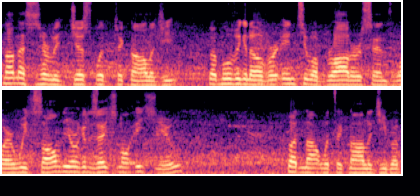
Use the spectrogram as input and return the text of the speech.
not necessarily just with technology, but moving it over into a broader sense where we solve the organizational issue, but not with technology. But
